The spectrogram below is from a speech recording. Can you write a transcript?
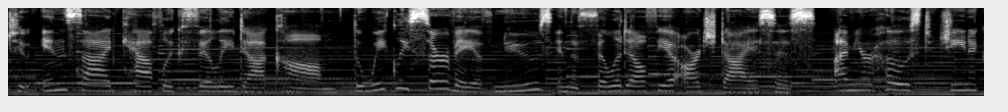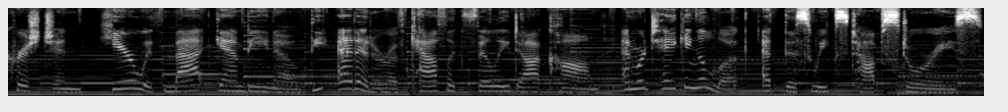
to InsideCatholicPhilly.com, the weekly survey of news in the Philadelphia Archdiocese. I'm your host, Gina Christian, here with Matt Gambino, the editor of CatholicPhilly.com, and we're taking a look at this week's top stories.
